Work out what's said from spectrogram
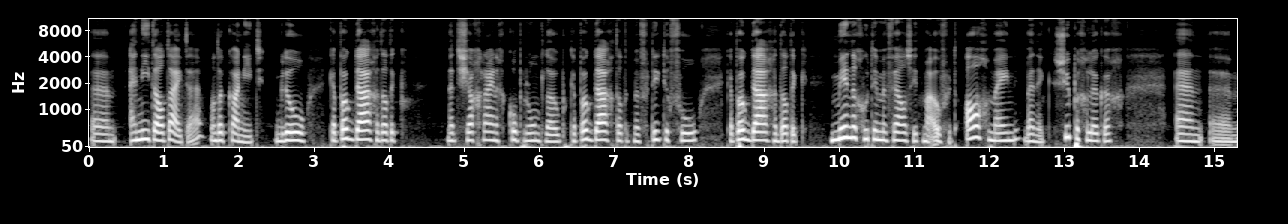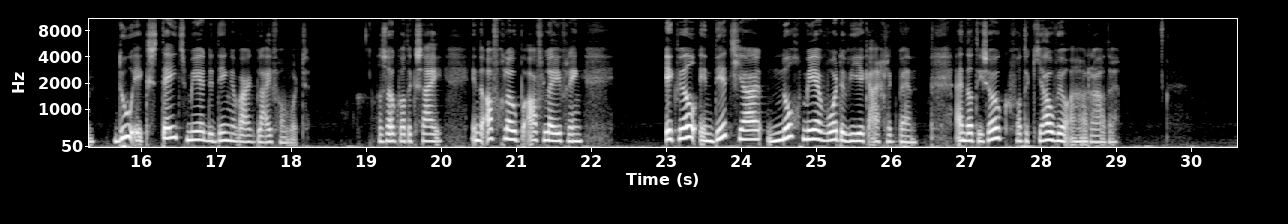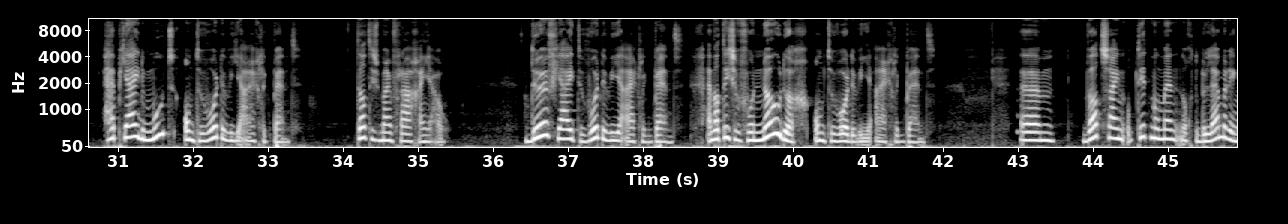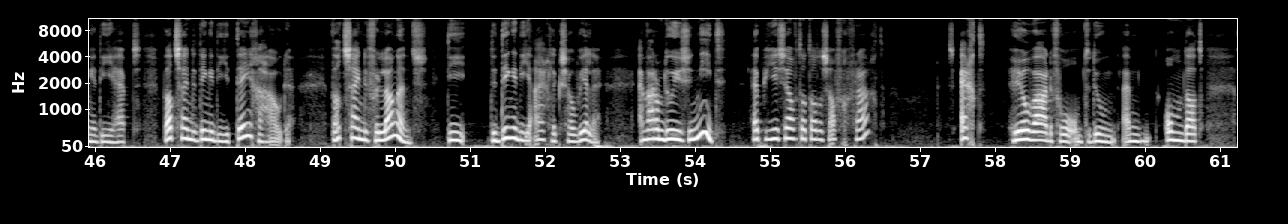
Um, en niet altijd, hè? Want dat kan niet. Ik bedoel, ik heb ook dagen dat ik met een chagrijnige kop rondloop. Ik heb ook dagen dat ik me verdrietig voel. Ik heb ook dagen dat ik minder goed in mijn vel zit. Maar over het algemeen ben ik super gelukkig. En um, doe ik steeds meer de dingen waar ik blij van word. Dat is ook wat ik zei in de afgelopen aflevering. Ik wil in dit jaar nog meer worden wie ik eigenlijk ben. En dat is ook wat ik jou wil aanraden. heb jij de moed om te worden wie je eigenlijk bent? Dat is mijn vraag aan jou. Durf jij te worden wie je eigenlijk bent? En wat is er voor nodig om te worden wie je eigenlijk bent? Um, wat zijn op dit moment nog de belemmeringen die je hebt? Wat zijn de dingen die je tegenhouden? Wat zijn de verlangens, die, de dingen die je eigenlijk zou willen? En waarom doe je ze niet? Heb je jezelf dat alles afgevraagd? Het is echt heel waardevol om te doen. En om,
